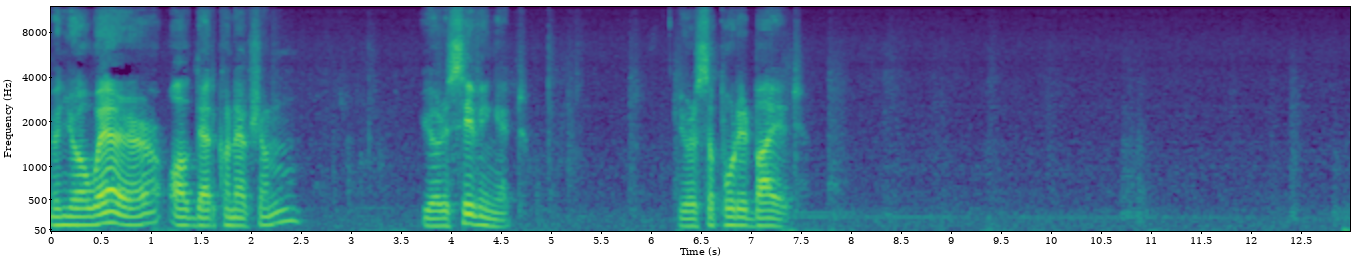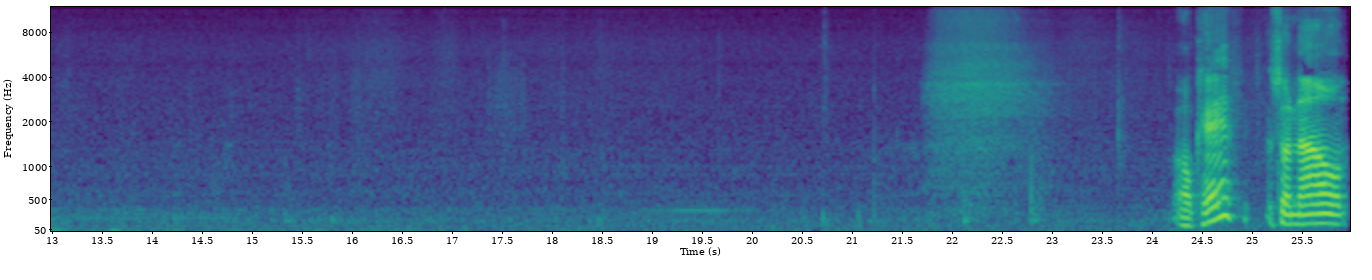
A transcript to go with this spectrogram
When you're aware of that connection, you're receiving it. You're supported by it. Okay, so now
